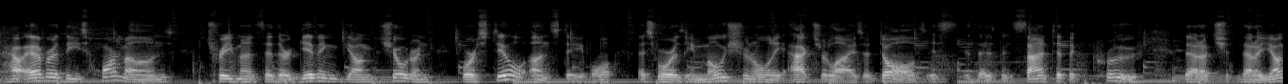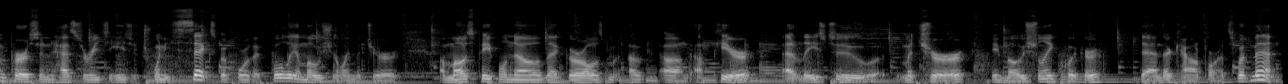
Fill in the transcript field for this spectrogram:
However, these hormones treatments that they're giving young children who are still unstable as far as emotionally actualized adults. There's been scientific proof that a, that a young person has to reach the age of 26 before they're fully emotionally mature. Uh, most people know that girls uh, uh, appear, at least, to mature emotionally quicker than their counterparts with men.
